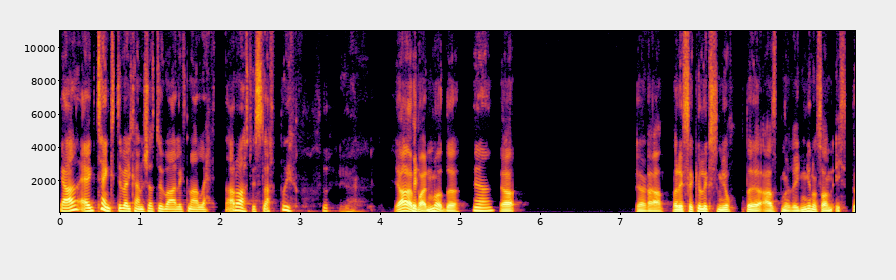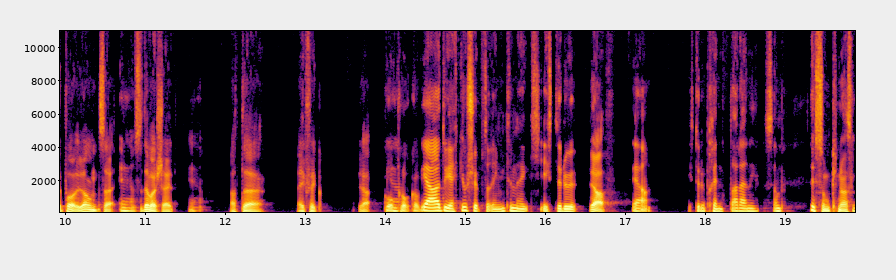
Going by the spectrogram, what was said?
Ja, jeg tenkte vel kanskje at du var litt mer letta, da, at vi slapp å gjøre det. ja, på en måte. ja. Ja. ja. Men jeg fikk jo liksom gjort eh, alt med ringen og sånn etterpå uansett, Ja. så det var kjekt. Ja. At uh, jeg fikk ja, gå og plukke opp. Ja, du gikk jo og kjøpte ring til meg etter du, Ja, ja, etter du printa den. Liksom. som knøtt.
